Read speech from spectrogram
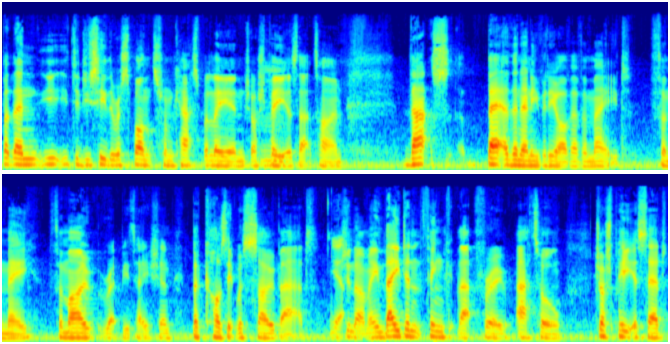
but then you, did you see the response from Caspar Lee and Josh mm. Pieters that time that's better than any video I've ever made for me, for my reputation, because it was so bad. Yeah. Do you know what I mean? They didn't think that through at all. Josh Pieters said,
